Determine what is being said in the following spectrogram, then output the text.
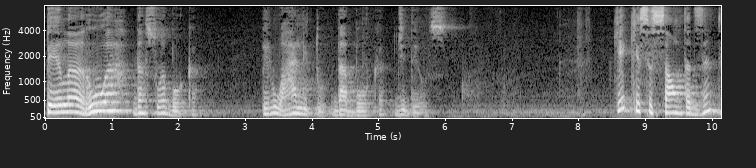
pela rua da sua boca, pelo hálito da boca de Deus. O que, que esse salmo está dizendo?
